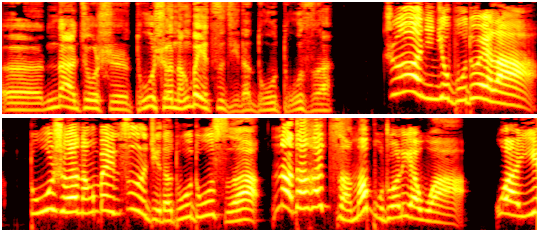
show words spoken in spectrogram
呃，那就是毒蛇能被自己的毒毒死？这您就不对了。毒蛇能被自己的毒毒死，那它还怎么捕捉猎物啊？万一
